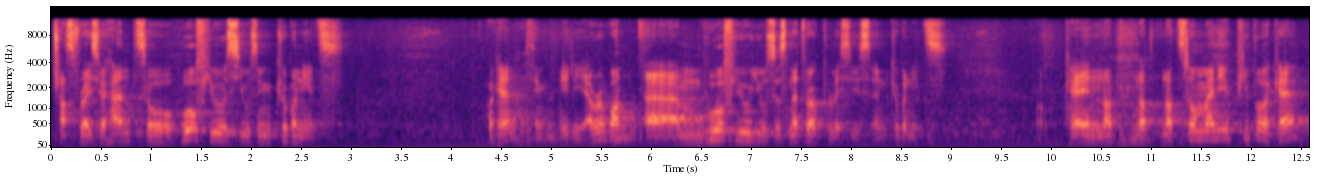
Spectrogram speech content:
just raise your hand. So who of you is using Kubernetes? Okay, I think nearly everyone. Um, who of you uses network policies in Kubernetes? Okay, not, not, not so many people, okay.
